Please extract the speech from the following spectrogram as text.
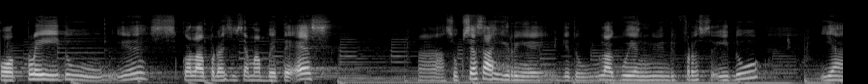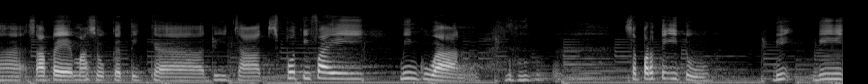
Coldplay itu. Yes kolaborasi sama BTS nah, sukses akhirnya gitu. Lagu yang Universe itu ya sampai masuk ketiga di chart Spotify mingguan. Seperti itu. Di di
